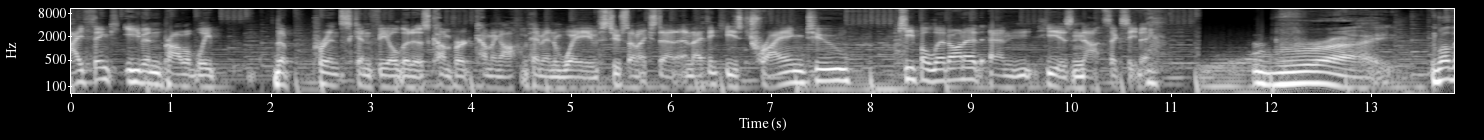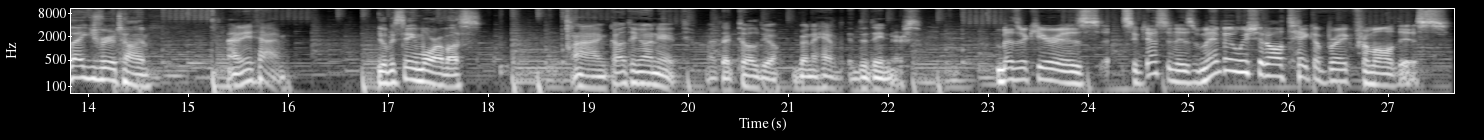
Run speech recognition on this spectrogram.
I think, even probably the prince can feel the discomfort coming off of him in waves to some extent. And I think he's trying to keep a lid on it, and he is not succeeding. Right. Well, thank you for your time. Anytime. You'll be seeing more of us. I'm counting on it. As I told you, I'm gonna have the dinners. Berserkir's suggestion is maybe we should all take a break from all this.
